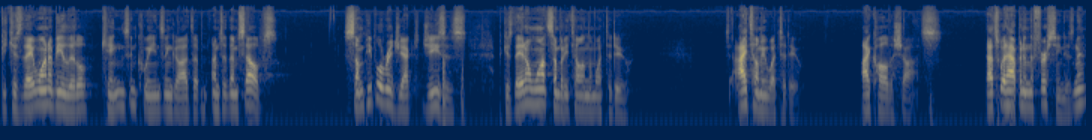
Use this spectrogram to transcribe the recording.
Because they want to be little kings and queens and gods unto themselves. Some people reject Jesus because they don't want somebody telling them what to do. I tell me what to do, I call the shots. That's what happened in the first scene, isn't it?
